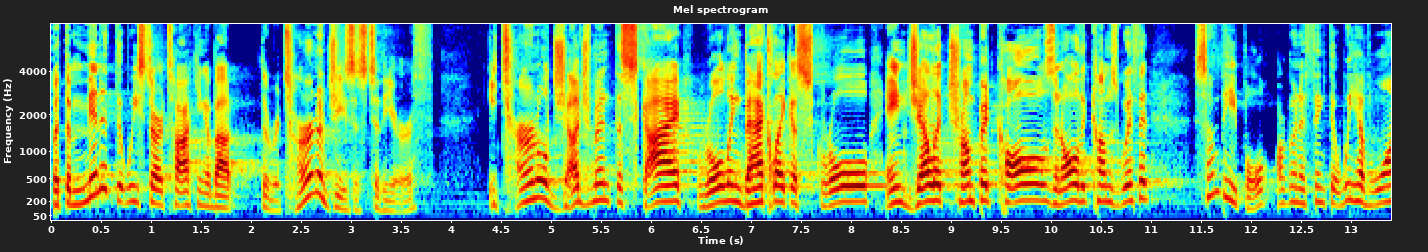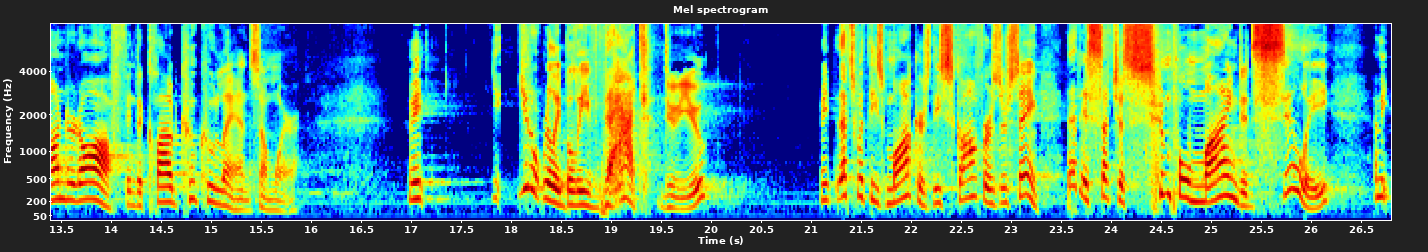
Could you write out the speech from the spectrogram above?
But the minute that we start talking about the return of Jesus to the earth, eternal judgment, the sky rolling back like a scroll, angelic trumpet calls, and all that comes with it, some people are going to think that we have wandered off into cloud cuckoo land somewhere. I mean, you don't really believe that, do you? I mean, that's what these mockers, these scoffers are saying. That is such a simple minded, silly. I mean,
